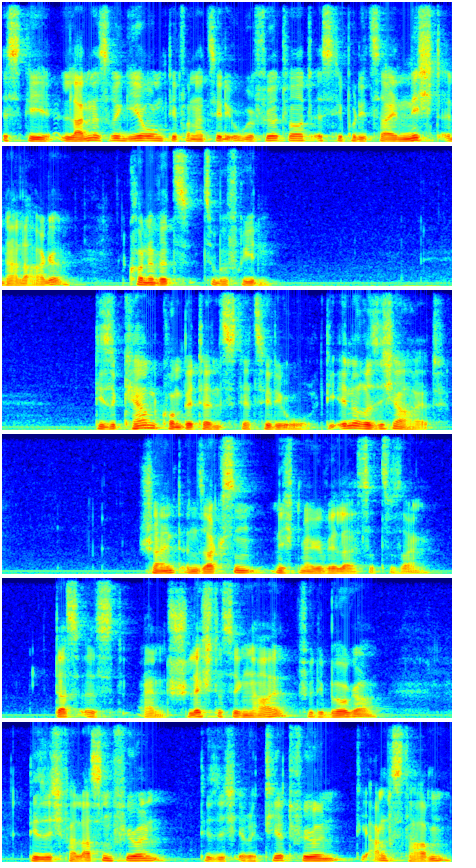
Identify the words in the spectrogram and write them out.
ist die Landesregierung, die von der CDU geführt wird, ist die Polizei nicht in der Lage, Konnewitz zu befrieden. Diese Kernkompetenz der CDU, die innere Sicherheit, scheint in Sachsen nicht mehr gewährleistet zu sein. Das ist ein schlechtes Signal für die Bürger, die sich verlassen fühlen, die sich irritiert fühlen, die Angst haben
